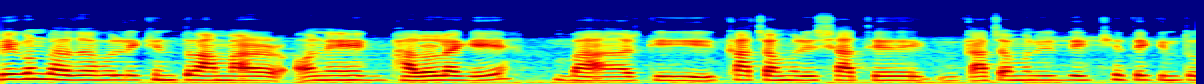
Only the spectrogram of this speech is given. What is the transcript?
বেগুন ভাজা হলে কিন্তু আমার অনেক ভালো লাগে। বা আর কি কাঁচামরিচ সাথে, কাঁচামরিচ দিয়ে খেতে কিন্তু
